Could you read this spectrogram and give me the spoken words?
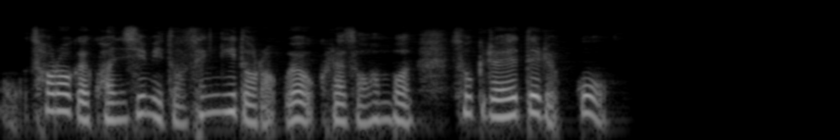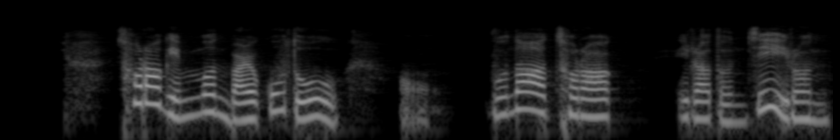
어, 철학에 관심이 더 생기더라고요. 그래서 한번 소개를 해드렸고 철학 입문 말고도 어, 문화 철학 이라든지 이런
